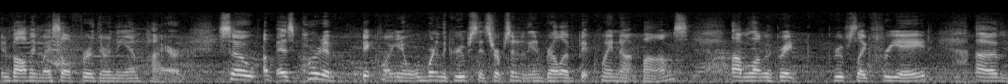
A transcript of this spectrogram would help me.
involving myself further in the empire. So, um, as part of Bitcoin, you know, one of the groups that's represented the umbrella of Bitcoin Not Bombs, um, along with great groups like Free Aid. Um,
